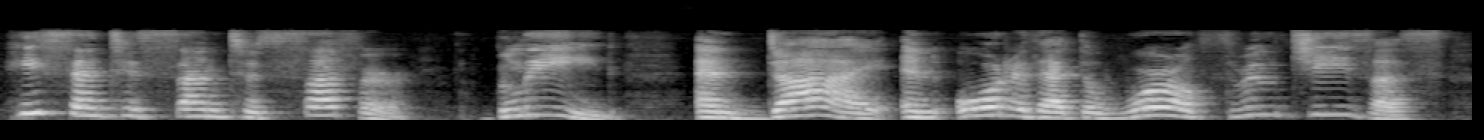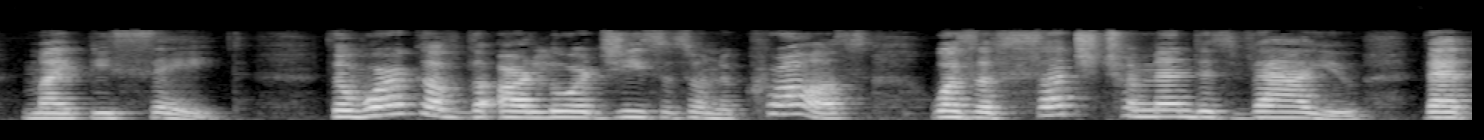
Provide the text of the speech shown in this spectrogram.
he sent his son to suffer, bleed, and die in order that the world through Jesus might be saved. The work of the, our Lord Jesus on the cross was of such tremendous value that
